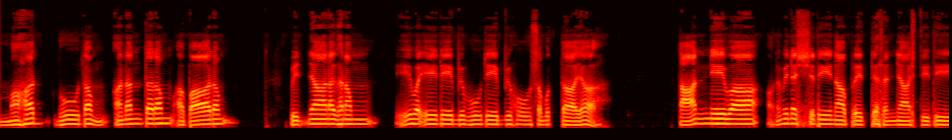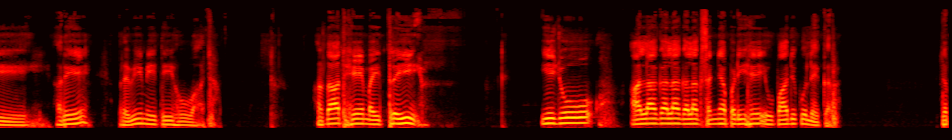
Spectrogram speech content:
महद्भूतम अनंतरम अपारम विज्ञानघनम एव एतेभ्य भूतेभ्यो समुत्थाय तान्येव अनुविनश्यति न प्रेत्य संन्यास्तीति। अरे ब्रवीमीति होवाच अर्थात हे मैत्रेयी। ये जो अलग अलग अलग संज्ञा पड़ी है, ये उपाधि को लेकर। जब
